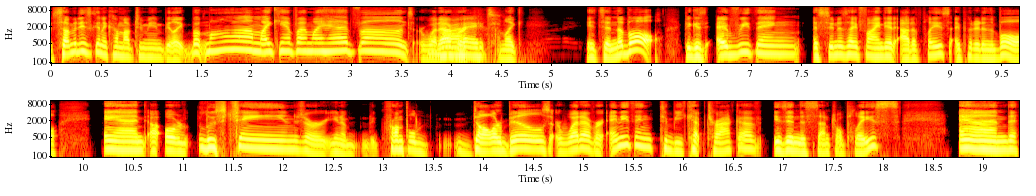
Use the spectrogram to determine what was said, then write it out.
somebody's going to come up to me and be like, but mom, I can't find my headphones or whatever. Right. I'm like, it's in the bowl because everything, as soon as I find it out of place, I put it in the bowl. And, uh, or loose change or, you know, crumpled dollar bills or whatever, anything to be kept track of is in the central place. And,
